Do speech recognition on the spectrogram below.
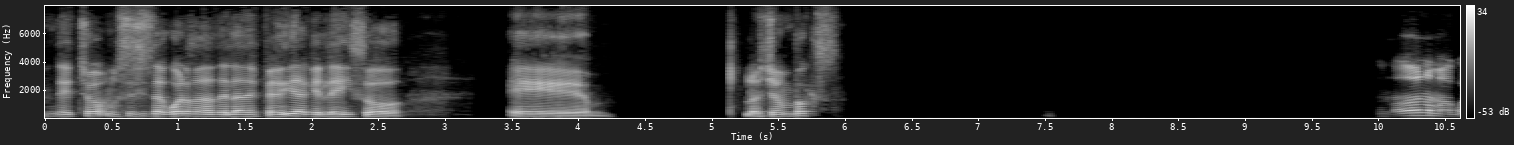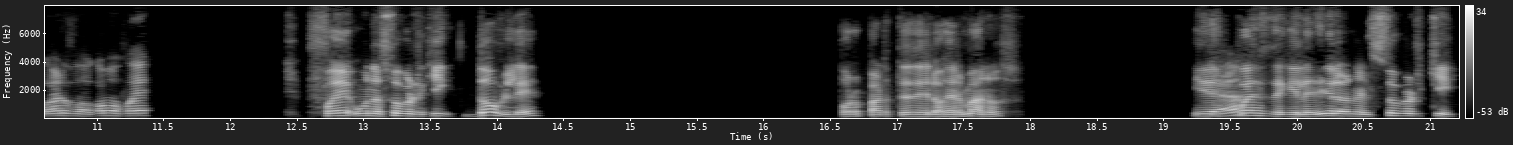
De hecho, no sé si te acuerdas de la despedida que le hizo eh, los John Box. No, no me acuerdo. ¿Cómo fue? Fue una super kick doble por parte de los hermanos. Y después de que le dieron el super kick,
